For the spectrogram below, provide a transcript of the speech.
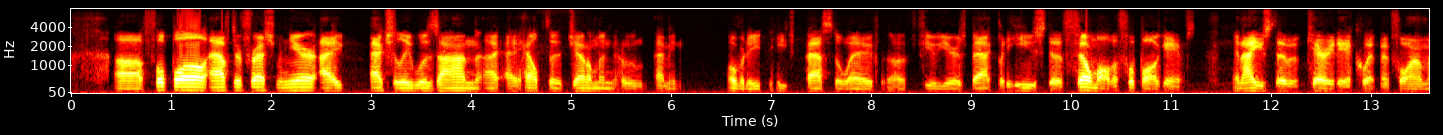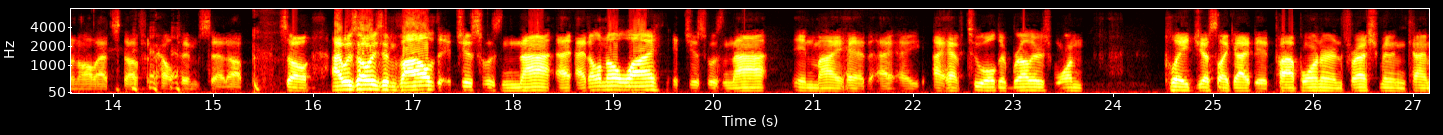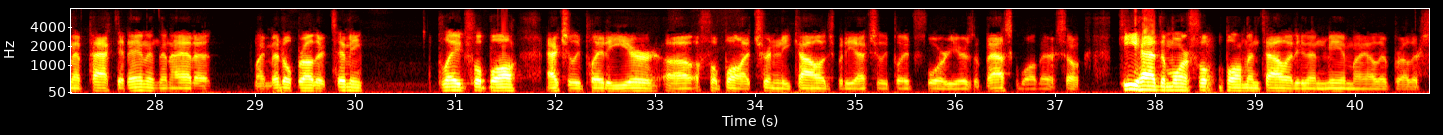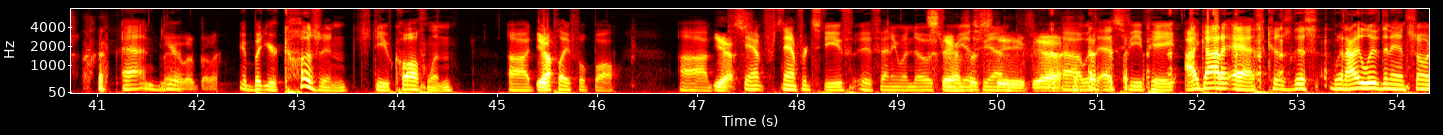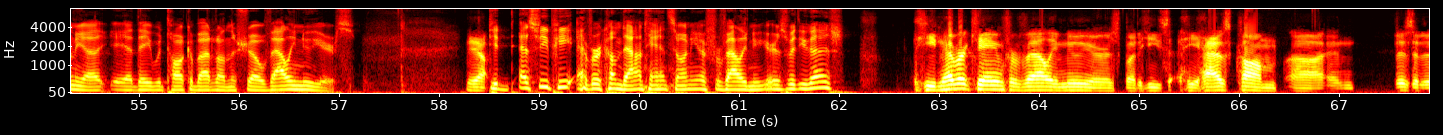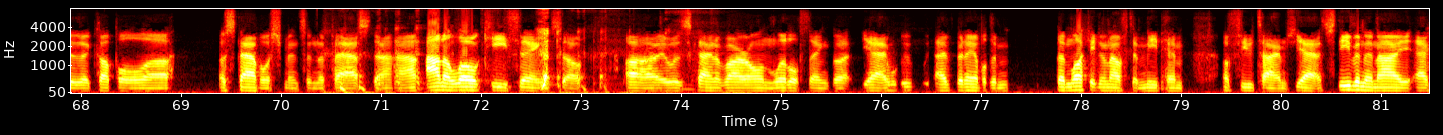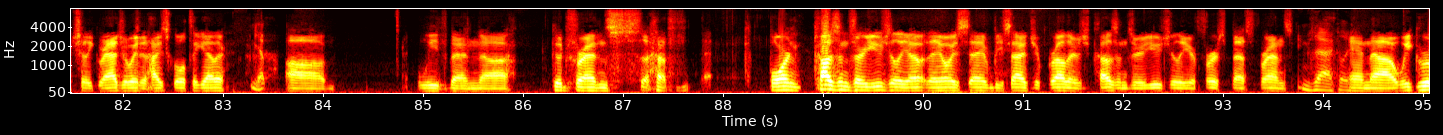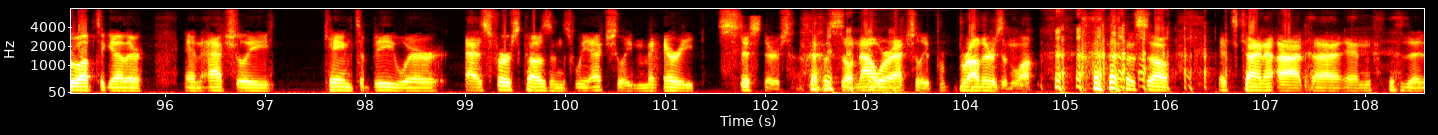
uh, football after freshman year, I actually was on. I, I helped a gentleman who I mean over the he passed away a few years back, but he used to film all the football games. And I used to carry the equipment for him and all that stuff and help him set up. So I was always involved. It just was not, I, I don't know why. It just was not in my head. I, I, I have two older brothers. One played just like I did, Pop Warner and freshman, and kind of packed it in. And then I had a my middle brother Timmy played football. Actually played a year uh, of football at Trinity College, but he actually played four years of basketball there. So he had the more football mentality than me and my other brothers. And your other brother, but your cousin Steve Coughlin uh, did yep. play football. Uh, yes. Stanford, Stanford Steve, if anyone knows Stanford from ESPN, Steve, yeah. uh, with SVP. I gotta ask because this when I lived in Ansonia, yeah, they would talk about it on the show. Valley New Year's. Yeah. Did SVP ever come down to Ansonia for Valley New Year's with you guys? He never came for Valley New Year's, but he's he has come uh, and visited a couple uh, establishments in the past uh, on a low key thing. So uh, it was kind of our own little thing. But yeah, I've been able to been lucky enough to meet him a few times. Yeah, Stephen and I actually graduated high school together. Yep. Um, we've been uh, good friends. Born cousins are usually uh, they always say besides your brothers, cousins are usually your first best friends. Exactly. And uh, we grew up together and actually came to be where as first cousins, we actually married sisters. so now we're actually brothers-in-law. so it's kind of odd, uh, and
